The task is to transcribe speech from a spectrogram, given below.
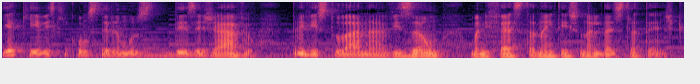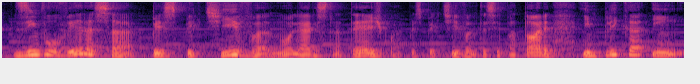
e aqueles que consideramos desejável, previsto lá na visão manifesta na intencionalidade estratégica. Desenvolver essa perspectiva no olhar estratégico, a perspectiva antecipatória, implica em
